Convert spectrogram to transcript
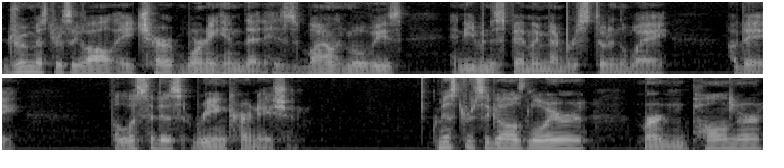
drew Mr. Seagal a chart warning him that his violent movies and even his family members stood in the way of a felicitous reincarnation. Mr. Seagal's lawyer, Martin Pollner,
